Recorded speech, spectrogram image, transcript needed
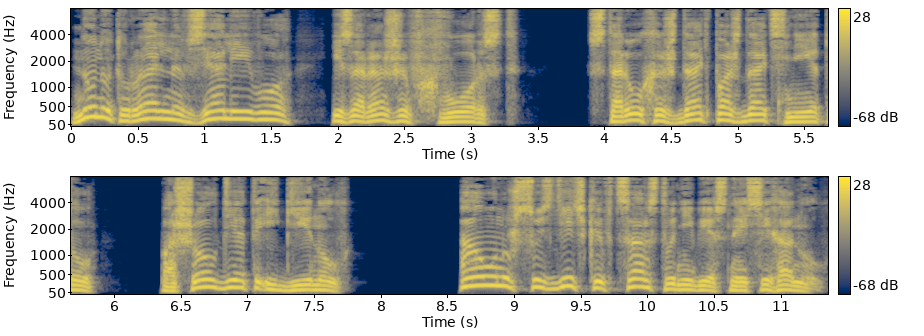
Ну, натурально взяли его и заразже в хворост. Старуха ждать-пождать нету. Пошел дед и гинул. А он уж с уздечкой в царство небесное сиганул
